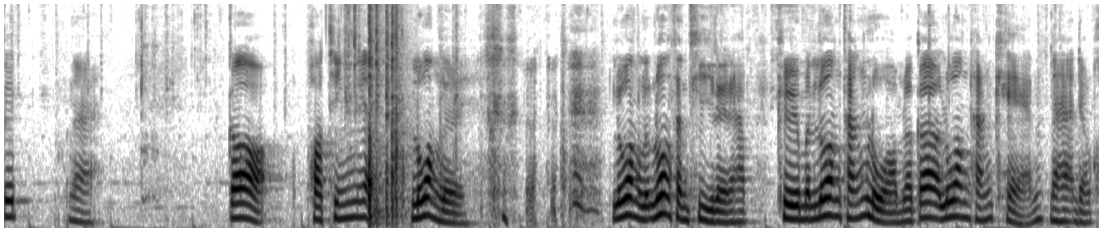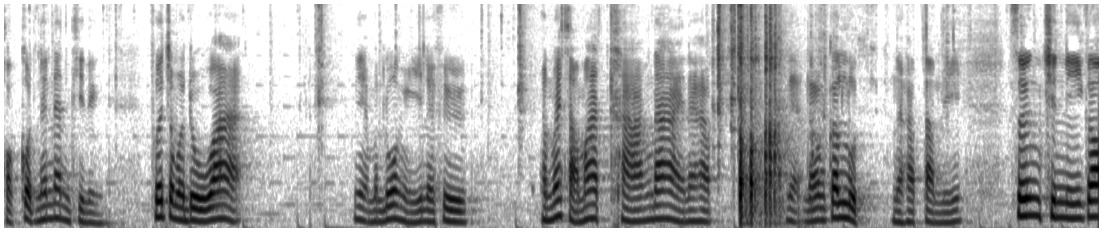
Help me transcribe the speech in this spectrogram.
กึ๊บนะก็ พอทิ้งเนี่ยล่วงเลยล่วงล่วงทันทีเลยนะครับ คือมันล่วงทั้งหลวมแล้วก็ล่วงทั้งแขนนะฮะเดี๋ยวขอกดแน่นๆทีหนึ่งเพื่อจะมาดูว่าเนี่ยมันล่วงอย่างนี้เลยคือ มันไม่สามารถค้างได้นะครับเนี่ยแล้วก็หลุดนะครับตามนี้ ซึ่งชิ้นนี้ก็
